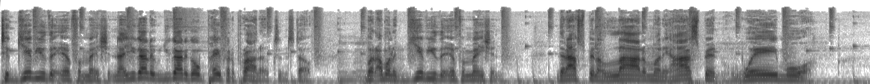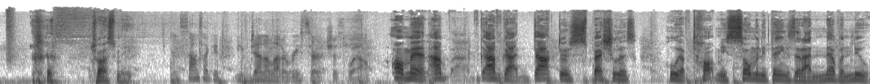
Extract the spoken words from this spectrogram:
to give you the information. Now you gotta you gotta go pay for the products and stuff, Mm-hmm. but I'm gonna give you the information that I've spent a lot of money. I spent way more. Trust me. It sounds like it, you've done a lot of research as well. Oh man, I've I've got doctors, specialists who have taught me so many things that I never knew.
